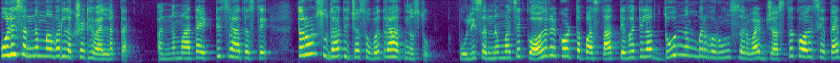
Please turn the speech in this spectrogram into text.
पोलीस अन्नम्मावर लक्ष ठेवायला लागतात. अन्नम्मा आता एकटीच राहत असते. तरुण सुद्धा तिच्यासोबत राहत नसतो. पोलीस अन्नम्माचे कॉल रेकॉर्ड तपासतात तेव्हा तिला दोन नंबरवरून सर्वात जास्त कॉल्स येत आहेत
